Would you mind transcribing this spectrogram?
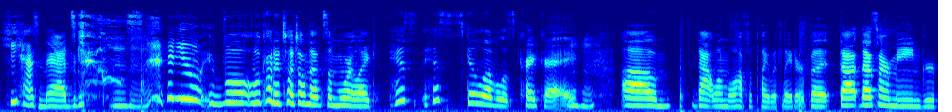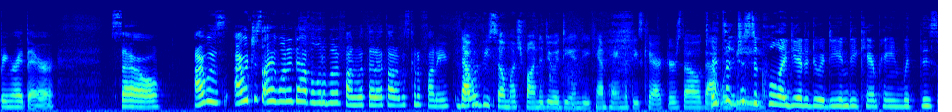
he has mad skills, Mm-hmm. and you we'll we'll kind of touch on that some more. Like his his skill level is cray cray. Mm-hmm. Um, that one we'll have to play with later, but that that's our main grouping right there. So I was I would just I wanted to have a little bit of fun with it. I thought it was kind of funny. That would be so much fun to do a D&D campaign with these characters though. That It's would a, be just a cool idea to do a D and D campaign with this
